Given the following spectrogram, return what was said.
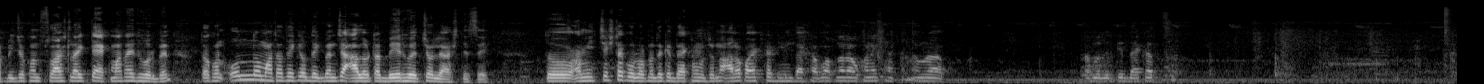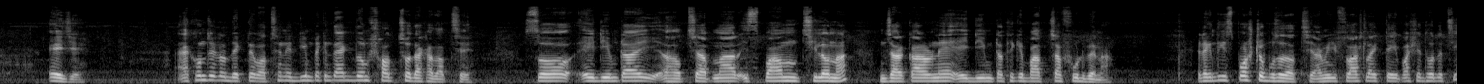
আপনি যখন ফ্ল্যাশ লাইটটা এক মাথায় ধরবেন, তখন অন্য মাথা থেকেও দেখবেন যে আলোটা বের হয়ে চলে আসতেছে। তো, আমি চেষ্টা করব আপনাদেরকে দেখানোর জন্য। আরও কয়েকটা ডিম দেখাবো। আপনারা ওখানে থাকেন, আমরা আপনাদেরকে দেখাচ্ছি। এই যে, এখন যেটা দেখতে পাচ্ছেন, এই ডিমটা কিন্তু একদম স্বচ্ছ দেখা যাচ্ছে। সো এই ডিমটাই হচ্ছে আপনার স্পাম ছিল না, যার কারণে এই ডিমটা থেকে বাচ্চা ফুটবে না। এটা কিন্তু স্পষ্ট বোঝা যাচ্ছে। আমি ফ্ল্যাশ লাইটটা এই পাশে ধরেছি,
